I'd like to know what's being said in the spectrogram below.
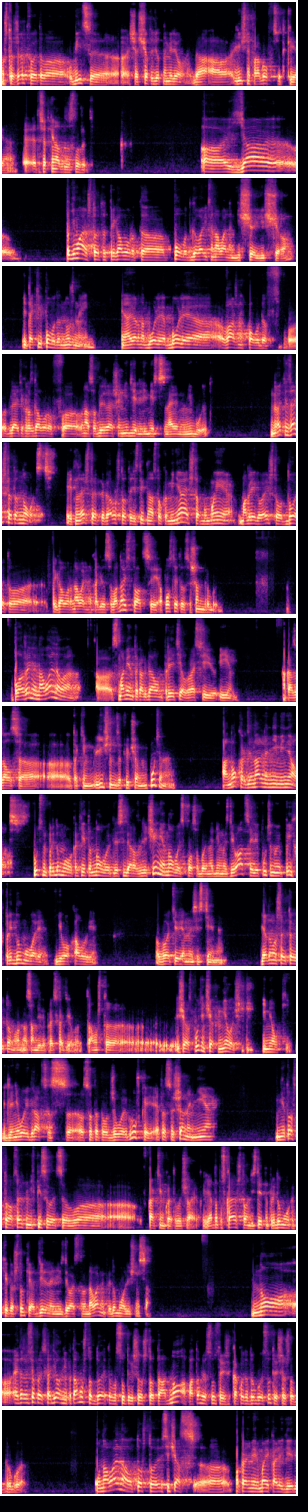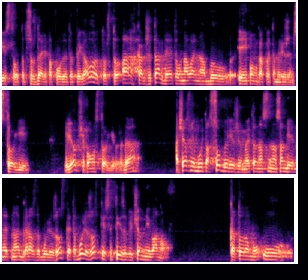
Потому что жертву этого убийцы сейчас э, счет идет на миллионы, да, а личных врагов все-таки э, это все-таки надо заслужить. А, я э, понимаю, что этот приговор это повод говорить о Навальном еще и еще, и такие поводы нужны. И, наверное, более, более важных поводов для этих разговоров у нас в ближайшие недели и месяцы, наверное, не будет. Но это не значит, что это новость. Это не значит, что приговор что-то действительно настолько меняет, чтобы мы могли говорить, что до этого приговора Навальный находился в одной ситуации, а после этого совершенно другой. Положение Навального а, с момента, когда он прилетел в Россию и оказался а, таким личным заключенным Путина, оно кардинально не менялось. Путин придумывал какие-то новые для себя развлечения, новые способы над ним издеваться, или Путину их придумывали его халуи в тюремной системе. Я думаю, что и то, и то на самом деле происходило. Потому что, еще раз, Путин человек мелочный и мелкий. И для него играться с, с вот этой вот живой игрушкой, это совершенно не, не то, что абсолютно не вписывается в, в картинку этого человека. Я допускаю, что он действительно придумал какие-то штуки, отдельно не издевательство над Навальным, придумал лично сам. Но это же все происходило не потому, что до этого суд решил что-то одно, а потом же суд решил, какой-то другой суд решил что-то другое. У Навального то, что сейчас, э, по крайней мере, мои коллеги-юристы вот обсуждали по поводу этого приговора, то, что, ах, как же так, до этого у Навального был, я не помню, какой там режим, строгий, или вообще, по-моему, строгий уже, да? А сейчас у него будет особый режим, это на, на самом деле это гораздо более жестко. Это более жестко, если ты заключенный Иванов, которому у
